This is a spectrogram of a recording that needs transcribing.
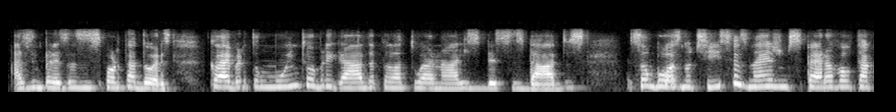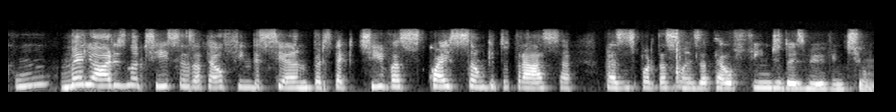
as empresas exportadoras. Cleberton, muito obrigada pela tua análise desses dados. São boas notícias, né? A gente espera voltar com melhores notícias até o fim desse ano. Perspectivas, quais são que tu traça para as exportações até o fim de 2021?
